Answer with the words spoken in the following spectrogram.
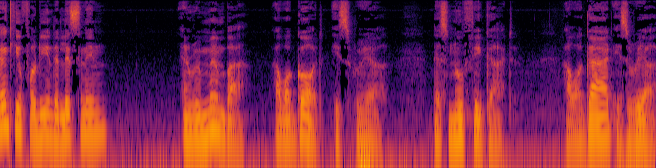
Thank you for doing the listening. And remember, our God is real. There's no fake God. Our God is real.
